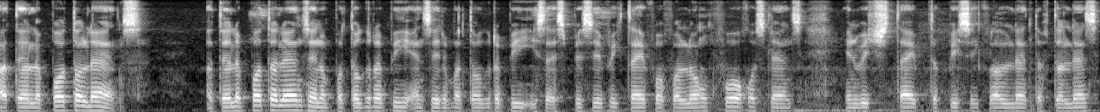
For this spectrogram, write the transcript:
A telephoto lens. A telephoto lens in photography and cinematography is a specific type of a long focus lens in which type the physical length of the lens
